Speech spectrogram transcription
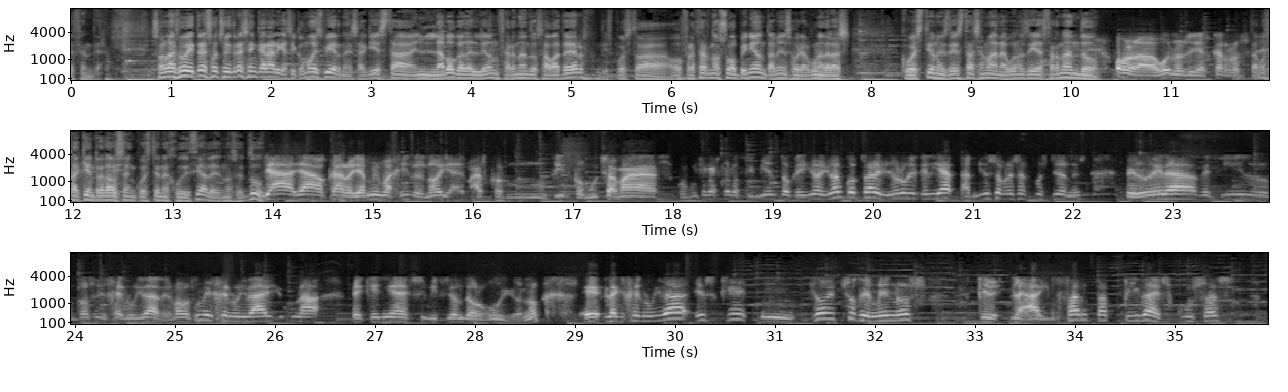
defender. Son las 9 y 3, 8 y 3 en Canarias y como es viernes, aquí está en la boca del león Fernando Sabater, dispuesto a ofrecernos su opinión también sobre alguna de las cuestiones de esta semana. Buenos días, Fernando. Hola, buenos días, Carlos. Estamos aquí enredados en cuestiones judiciales, no sé tú. Ya, ya, claro, ya me imagino, ¿no? Y además con, con, mucha más, con mucho más conocimiento que yo. Yo al contrario, yo lo que quería también sobre esas cuestiones, pero era decir dos ingenuidades. Vamos, una ingenuidad y una pequeña exhibición de orgullo, ¿no? Eh, la ingenuidad es que mm, yo echo de menos que la infanta pida excusas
